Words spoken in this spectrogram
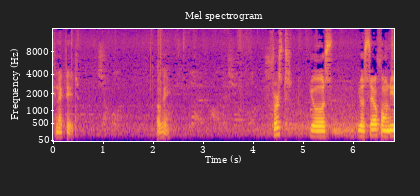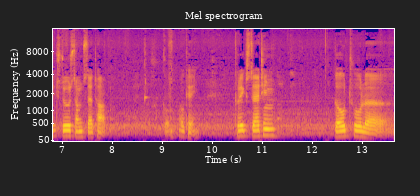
Connected. Okay. First, your your cell phone needs to do some setup. Okay. Click setting. Go to the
